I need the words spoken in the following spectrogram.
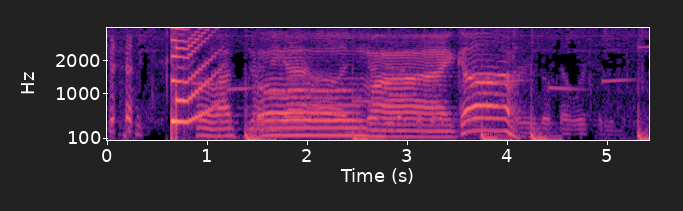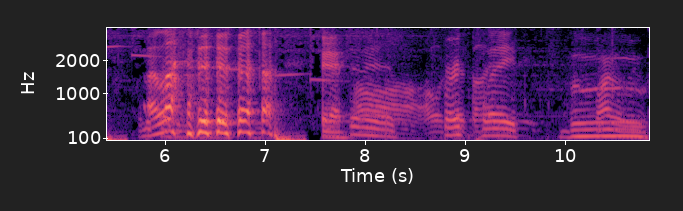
For the last. Oh my god. I don't even know if that works anymore. I landed. Yeah, okay. finish. Aw, I was First right place. Finally. Boo.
